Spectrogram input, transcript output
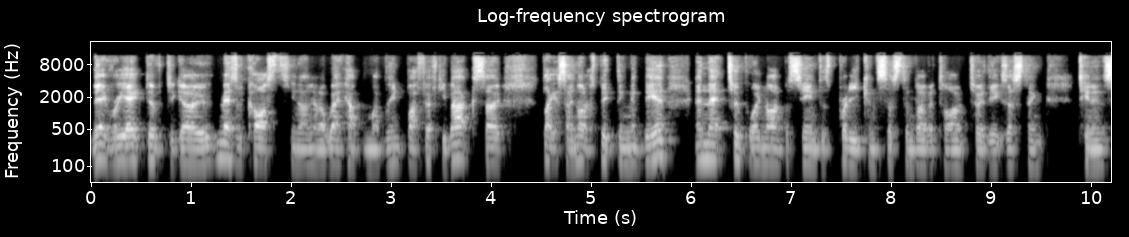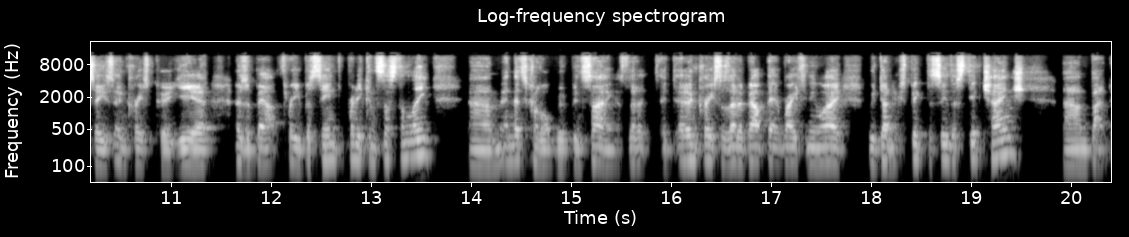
that reactive to go massive costs. You know, I'm going to whack up my rent by fifty bucks. So, like I say, not expecting it there, and that two point nine percent is pretty consistent over time. To the existing tenancies increase per year is about three percent, pretty consistently, um, and that's kind of what we've been saying is that it, it, it increases at about that rate anyway. We don't expect to see the step change. Um, but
